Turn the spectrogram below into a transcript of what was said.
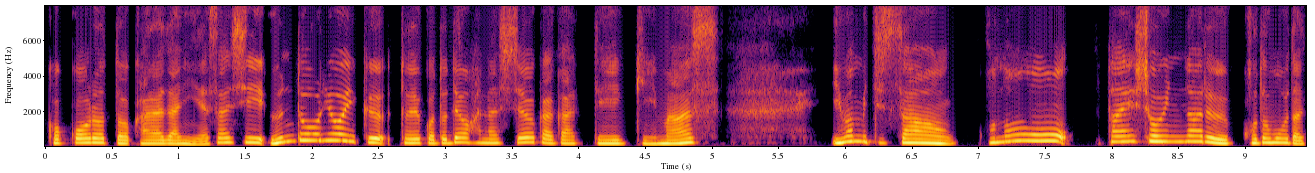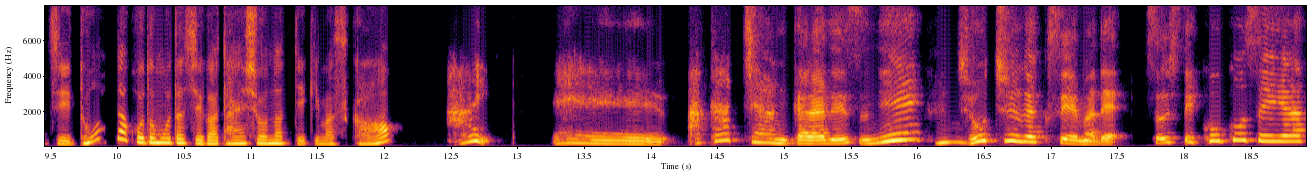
心と体に優しい運動療育ということでお話を伺っていきます。今道さん、この対象になる子供たち、どんな子供たちが対象になっていきますか？はい。えー、赤ちゃんからですね、うん小中学生まで、そして高校生や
